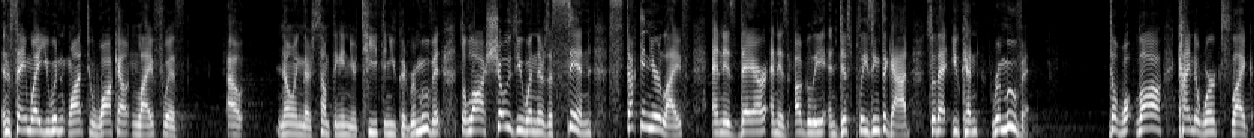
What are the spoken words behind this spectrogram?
In the same way, you wouldn't want to walk out in life without knowing there's something in your teeth and you could remove it. The law shows you when there's a sin stuck in your life and is there and is ugly and displeasing to God so that you can remove it. The law kind of works like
